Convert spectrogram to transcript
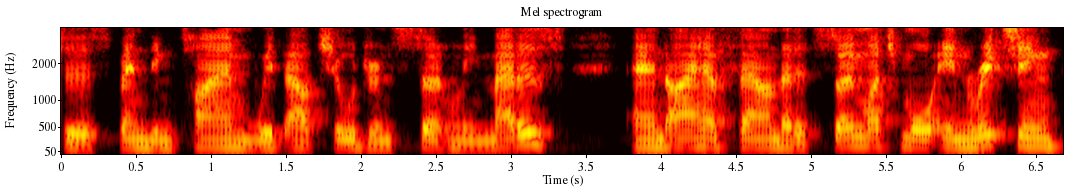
to spending time with our children, certainly matters. And I have found that it's so much more enriching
